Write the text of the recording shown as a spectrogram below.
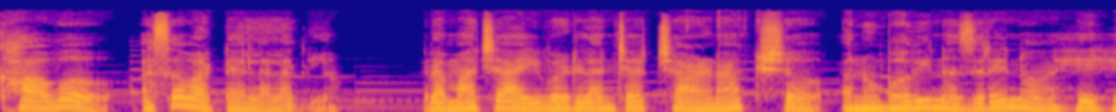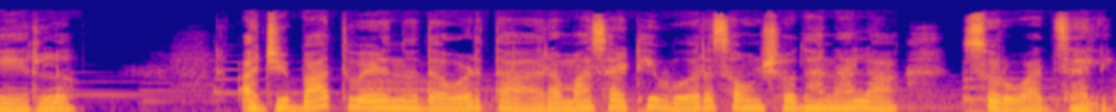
खावं असं वाटायला लागलं. रमाच्या आईवडिलांच्या चाणाक्ष अनुभवी नजरेनं हे हेरलं. अजिबात वेळ न दवडता रमासाठी वर संशोधनाला सुरुवात झाली.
